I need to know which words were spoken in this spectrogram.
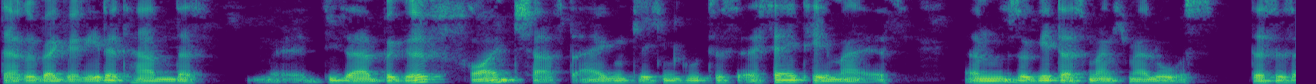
darüber geredet haben, dass äh, dieser Begriff Freundschaft eigentlich ein gutes Essay-Thema ist. Ähm, so geht das manchmal los. Das ist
